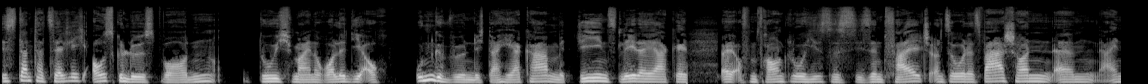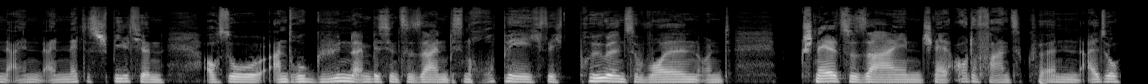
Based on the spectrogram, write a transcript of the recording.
ist dann tatsächlich ausgelöst worden durch meine Rolle, die auch ungewöhnlich daherkam mit Jeans, Lederjacke. Auf dem Frauenklo hieß es, sie sind falsch und so. Das war schon ähm, ein, ein, ein nettes Spielchen, auch so androgyn ein bisschen zu sein, ein bisschen ruppig, sich prügeln zu wollen und schnell zu sein, schnell Auto fahren zu können. Also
